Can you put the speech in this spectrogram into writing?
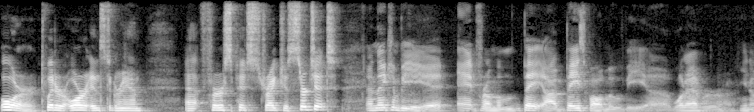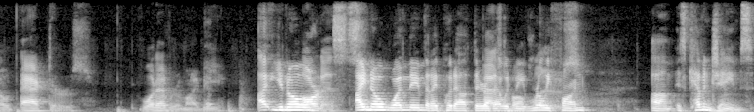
or Twitter or Instagram at First Pitch Strike. Just search it. And they can be uh, from a ba- baseball movie, uh, whatever, you know, actors, whatever it might be, I, you know, artists. I know one name that I put out there that would be Basketball really fun. Um, is Kevin James.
